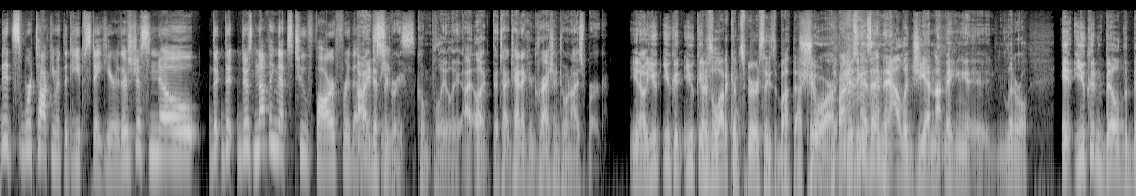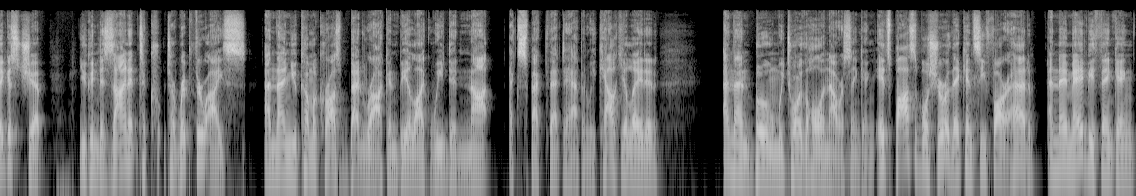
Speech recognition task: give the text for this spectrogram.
it's we're talking about the deep state here. There's just no, there, there- there's nothing that's too far for them. I disagree seems. completely. I like the Titanic can crash into an iceberg. You know, you you can you can There's a lot of conspiracies about that too. Sure, but I'm using it as an analogy. I'm not making it uh, literal. It, you can build the biggest ship, you can design it to to rip through ice, and then you come across bedrock and be like, "We did not expect that to happen. We calculated." And then boom, we tore the hole and now we're sinking. It's possible, sure, they can see far ahead and they may be thinking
